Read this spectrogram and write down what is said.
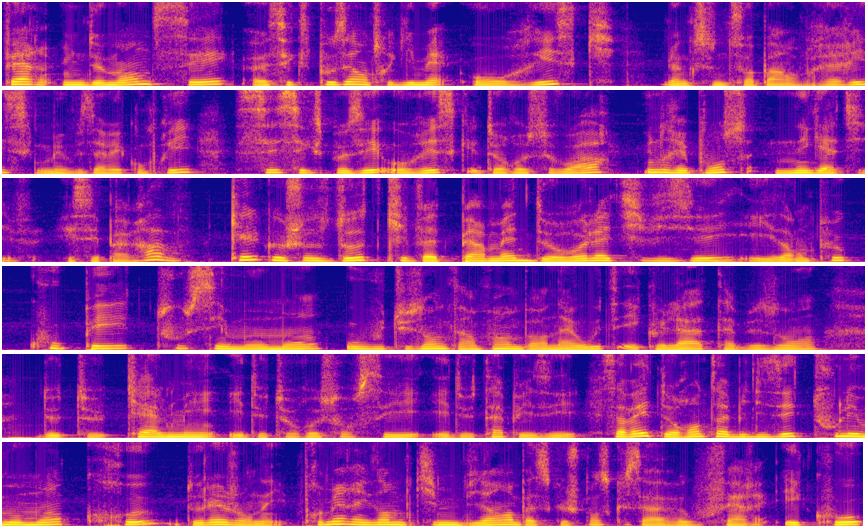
Faire une demande, c'est euh, s'exposer entre guillemets au risque bien que ce ne soit pas un vrai risque, mais vous avez compris, c'est s'exposer au risque de recevoir une réponse négative. Et c'est pas grave. Quelque chose d'autre qui va te permettre de relativiser et d'un peu couper tous ces moments où tu sens que tu es un peu en burn-out et que là tu as besoin de te calmer et de te ressourcer et de t'apaiser, ça va être de rentabiliser tous les moments creux de la journée. Premier exemple qui me vient parce que je pense que ça va vous faire écho,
